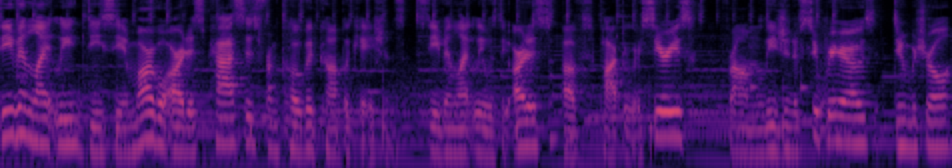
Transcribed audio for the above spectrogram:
Steven Lightly, DC and Marvel artist, passes from COVID complications. Steven Lightly was the artist of popular series from Legion of Superheroes, Doom Patrol,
